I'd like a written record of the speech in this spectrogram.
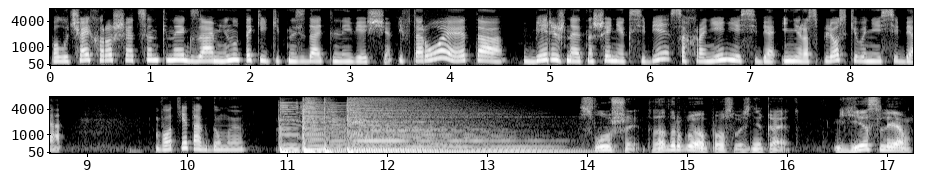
получай хорошие оценки на экзамене, ну, такие какие-то назидательные вещи. И второе — это бережное отношение к себе, сохранение себя и не расплескивание себя. Вот я так думаю. Слушай, тогда другой вопрос возникает. Если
